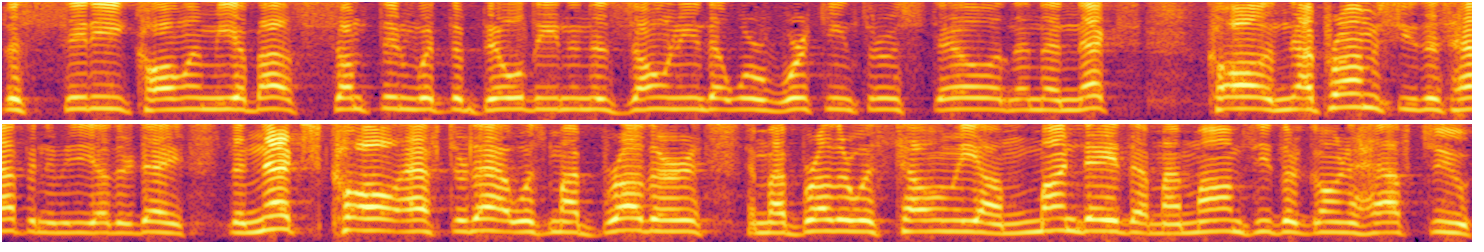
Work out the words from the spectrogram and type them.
the city calling me about something with the building and the zoning that we're working through still. And then the next call, and I promise you, this happened to me the other day. The next call after that was my brother. And my brother was telling me on Monday that my mom's either going to have to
